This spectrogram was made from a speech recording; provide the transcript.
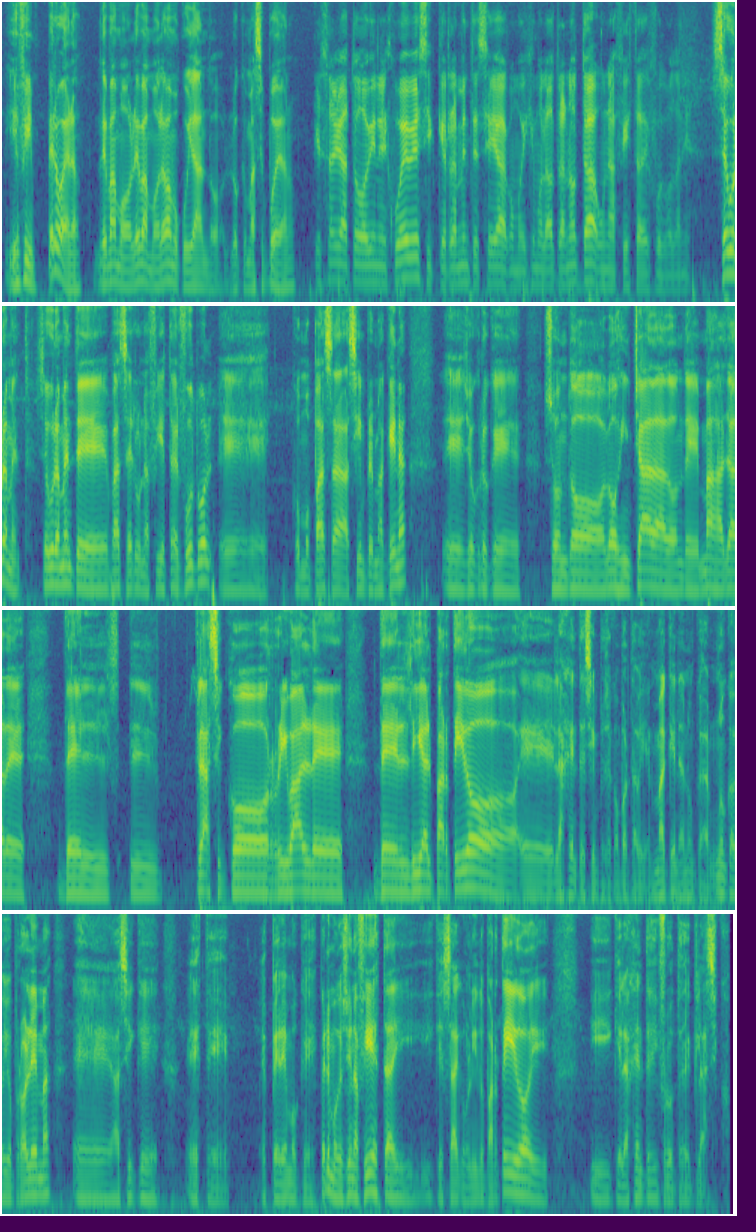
y en fin, pero bueno, le vamos, le vamos, le vamos cuidando lo que más se pueda, ¿no? Que salga todo bien el jueves y que realmente sea, como dijimos la otra nota, una fiesta del fútbol, Daniel. Seguramente, seguramente va a ser una fiesta del fútbol, eh, como pasa siempre en Maquena. Eh, yo creo que son dos hinchadas donde más allá de, del clásico rival de, del día del partido, eh, la gente siempre se comporta bien. Maquena nunca, nunca habido problemas, así que este, esperemos que, esperemos que sea una fiesta y, que salga un lindo partido y, y que la gente disfrute del clásico.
